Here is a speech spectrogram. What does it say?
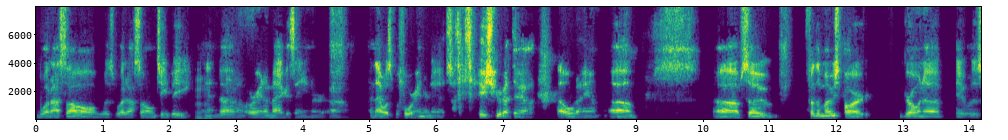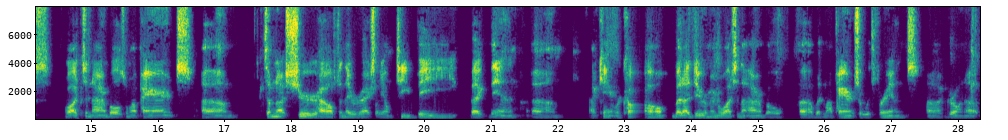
what I saw was what I saw on TV Mhm. and uh, or in a magazine, or um, and that was before internet. So that's the issue right there how, how old I am. Um, uh, so for the most part, growing up, it was watching Iron Bowls with my parents. Um, so I'm not sure how often they were actually on TV back then. Um, I can't recall, but I do remember watching the Iron Bowl uh, with my parents or with friends uh, growing up.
